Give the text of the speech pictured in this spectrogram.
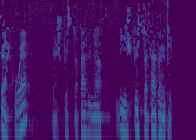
faire quoi? Ben, je puisse te faire une offre et je puisse te faire un prix.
